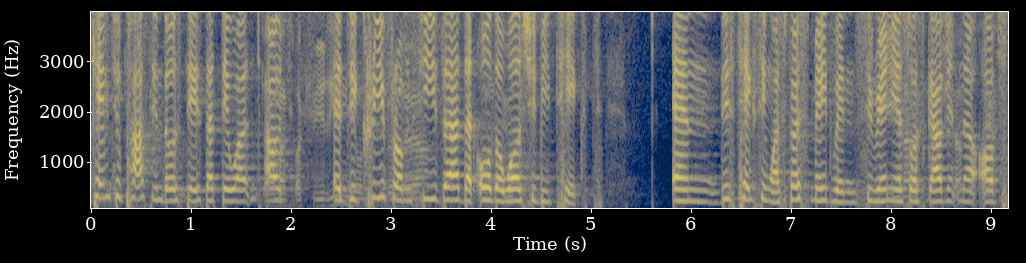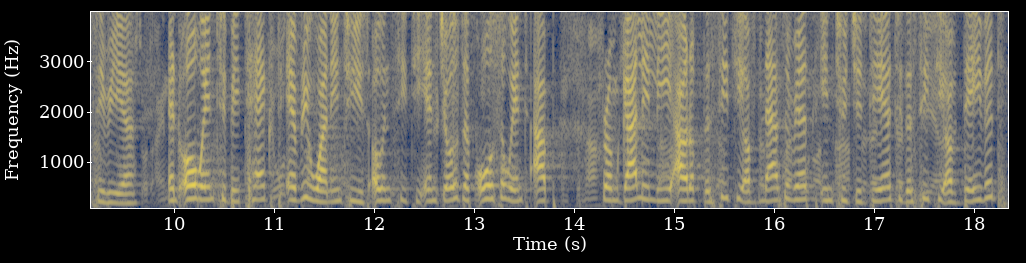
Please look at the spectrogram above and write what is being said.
came to pass in those days that they went out a decree from Caesar that all the world should be taxed. And this taxing was first made when Cyrenius was governor of Syria. And all went to be taxed, everyone into his own city. And Joseph also went up from Galilee out of the city of Nazareth into Judea to the city of David,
